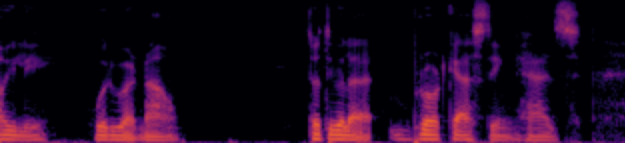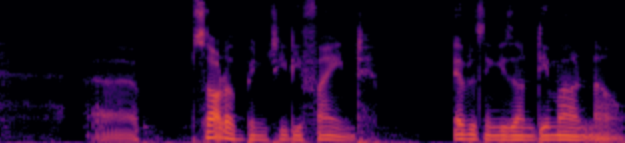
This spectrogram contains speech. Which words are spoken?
अहिले वर युआर नाउ जति बेला broadcasting has sort of been redefined. Everything is on demand now.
